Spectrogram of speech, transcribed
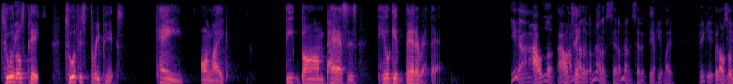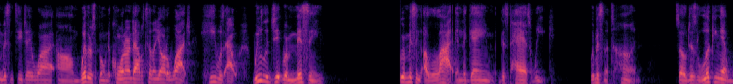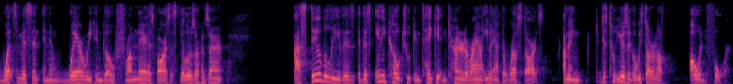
Two I of those picks, two of his three picks, came on like deep bomb passes. He'll get better at that. yeah, I, I'll- look, I, take not I'm not upset. I'm not upset at Yeah. Pickett. Like Pickett, But also yeah. missing TJ Watt, um, Witherspoon, the corner that I was telling y'all to watch, he was out. We legit were missing. We were missing a lot in the game this past week. We're missing a ton. So just looking at what's missing and then where we can go from there as far as the Steelers are concerned, I still believe is if there's any coach who can take it and turn it around even after rough starts. I mean, just two years ago we started off 0 and 4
